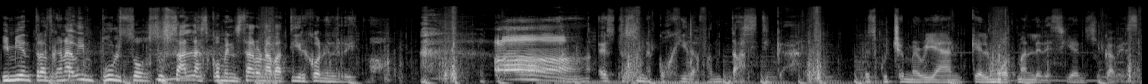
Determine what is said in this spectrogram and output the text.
Y mientras ganaba impulso, sus alas comenzaron a batir con el ritmo. ¡Ah! Esto es una acogida fantástica. Escuché Marianne que el Mothman le decía en su cabeza.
